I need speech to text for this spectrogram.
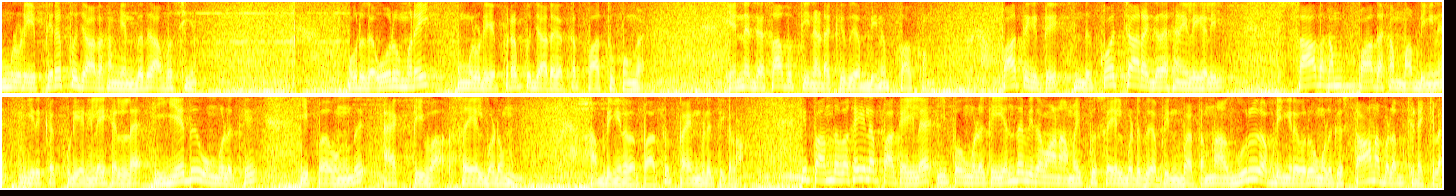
உங்களுடைய பிறப்பு ஜாதகம் என்பது அவசியம். ஒரு த- ஒரு முறை உங்களுடைய பிறப்பு ஜாதகத்தை பார்த்துக்கோங்க. என்ன தசாபுத்தி நடக்குது அப்படின்னு பார்க்கணும். பார்த்துக்கிட்டு இந்த கோச்சார கிரக நிலைகளில் சாதகம் பாதகம் அப்படின்னு இருக்கக்கூடிய நிலைகளில் எது உங்களுக்கு இப்போ வந்து ஆக்டிவாக செயல்படும் அப்படிங்கிறத பார்த்து பயன்படுத்திக்கலாம். இப்போ அந்த வகையில் பார்க்கையில் இப்போ உங்களுக்கு எந்த விதமான அமைப்பு செயல்படுது அப்படின்னு பார்த்தோம்னா குரு அப்படிங்கிறவர் உங்களுக்கு ஸ்தான பலம் கிடைக்கல.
